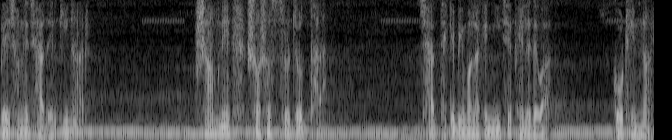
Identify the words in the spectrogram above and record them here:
পেছনে ছাদের কিনার। সামনে সশস্ত্র যোদ্ধা। ছাদ থেকে বিমলাকে নিচে ফেলে দেওয়া কঠিন নয়।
